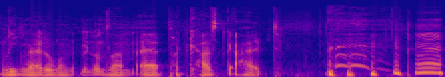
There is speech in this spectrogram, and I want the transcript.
liegen wir drüber mit unserem äh, Podcast-Gehalt.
